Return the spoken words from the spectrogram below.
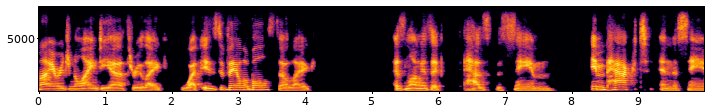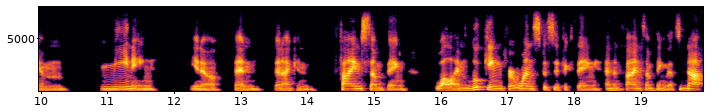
my original idea through like what is available. So like, as long as it has the same impact and the same meaning, you know, then, then I can find something while I'm looking for one specific thing and then find something that's not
